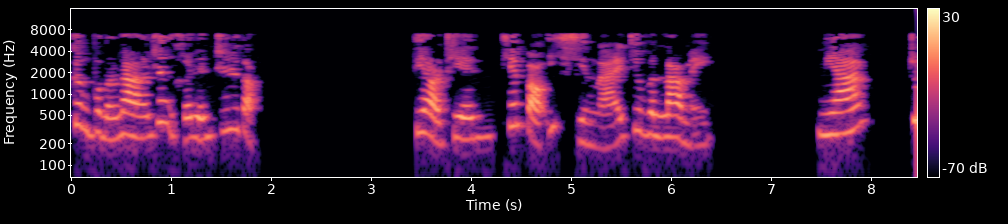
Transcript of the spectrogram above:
更不能让任何人知道。第二天，天宝一醒来就问腊梅：“娘，珠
